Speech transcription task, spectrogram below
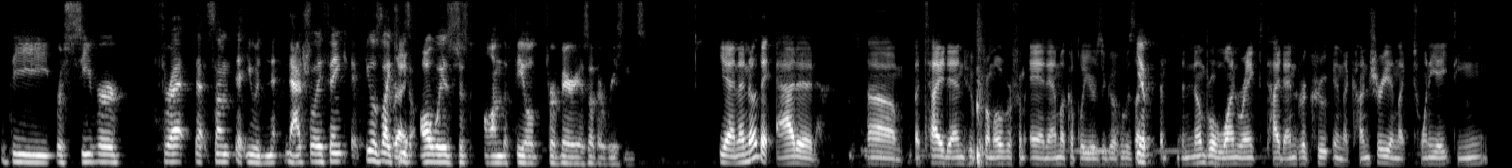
the receiver threat that some that you would naturally think. It feels like right. he's always just on the field for various other reasons. Yeah, and I know they added um, a tight end who from over from A and M a couple years ago, who was like yep. the, the, number one ranked tight end recruit in the country in like 2018.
